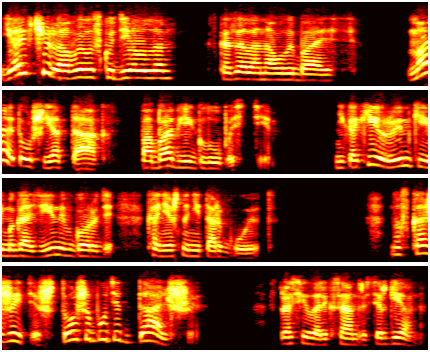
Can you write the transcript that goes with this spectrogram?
«Я и вчера вылазку делала», — сказала она, улыбаясь. «Но это уж я так, по бабьей глупости. Никакие рынки и магазины в городе, конечно, не торгуют». «Но скажите, что же будет дальше?» — спросила Александра Сергеевна.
